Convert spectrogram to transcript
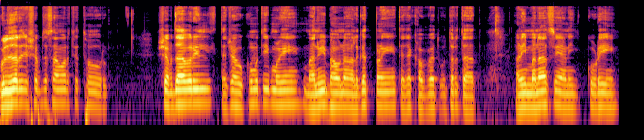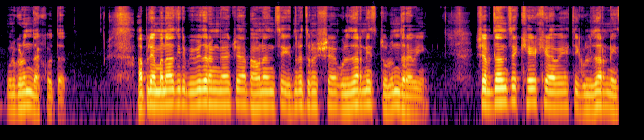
गुलजारचे शब्द सामर्थ्य थोर. शब्दावरील त्याच्या हुकुमतीमुळे मानवी भावना अलगदपणे त्याच्या काव्यात उतरतात आणि मनाचे आणि कोडे उलगडून दाखवतात. आपल्या मनातील विविध रंगाच्या भावनांचे इंद्रधनुष्य गुलजारनेच तोलून धरावे. शब्दांचे खेळ खेळावे ते गुलजारनेच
